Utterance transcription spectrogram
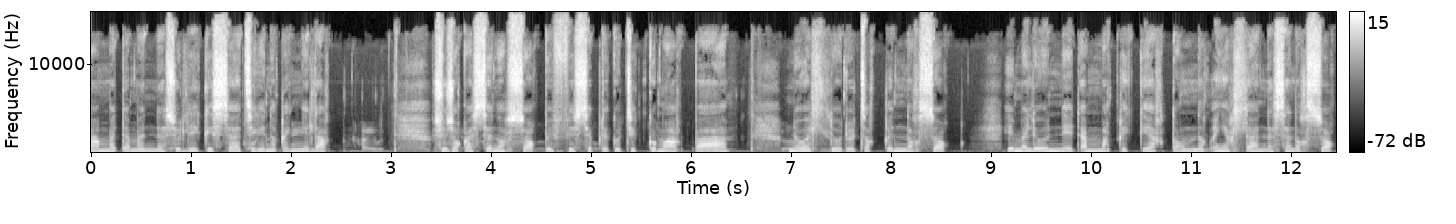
аама таманна сули киссаатигинеқингилақ сусоқассанерсоқ пиффиссап такутиккумаарпаа нуаллуут утеққиннерсоқ ималуунниит аммаққиккиарторнеқ ингерлаанассанерсоқ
